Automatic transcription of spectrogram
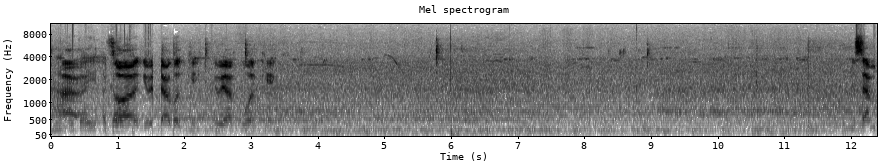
And that will be Alright. a So. I'll give it a goal kick. Give it a goal kick. Mr.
